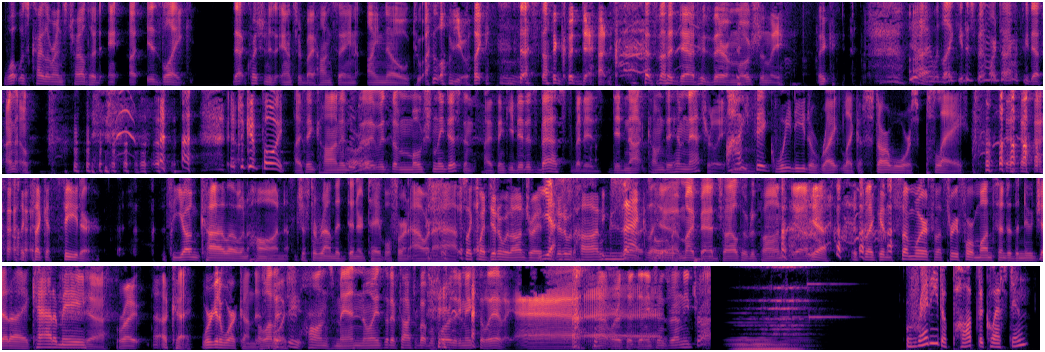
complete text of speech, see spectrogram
what was Kylo Ren's childhood uh, is like. That question is answered by Han saying, "I know." To I love you. Like Hmm. that's not a good dad. that's not a dad who's there emotionally. Like. I would like you to spend more time with me, Dad. I know. It's a good point. I think Han is it was uh, emotionally distant. I think he did his best, but it did not come to him naturally. I hmm. think we need to write like a Star Wars play. like it's like a theater. It's young Kylo and Han just around the dinner table for an hour and a half. It's like my dinner with Andre. It's Yes, my dinner with Han. exactly. Yeah, totally. Yeah, my bad childhood with Han. Yeah. yeah, it's like in somewhere. It's about three, four months into the new Jedi Academy. Yeah. Right. Okay, we're gonna work on this. A lot boys. of Han's man noise that I've talked about before that he makes to Leia, like, ah, not worth it. Then he turns around and he tries. Ready to pop the question?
